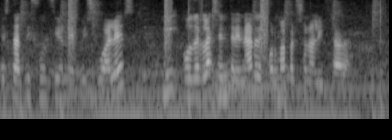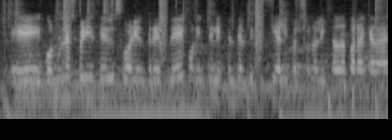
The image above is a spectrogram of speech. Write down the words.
estas disfunciones visuales y poderlas entrenar de forma personalizada. Eh, con una experiencia de usuario en 3D, con inteligencia artificial y personalizada para cada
